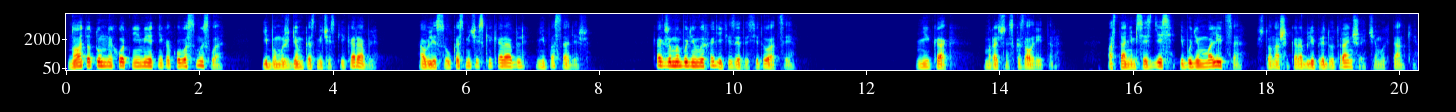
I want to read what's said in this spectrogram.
Но этот умный ход не имеет никакого смысла, ибо мы ждем космический корабль, а в лесу космический корабль не посадишь. Как же мы будем выходить из этой ситуации?» «Никак», — мрачно сказал Риттер. Останемся здесь и будем молиться, что наши корабли придут раньше, чем их танки.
